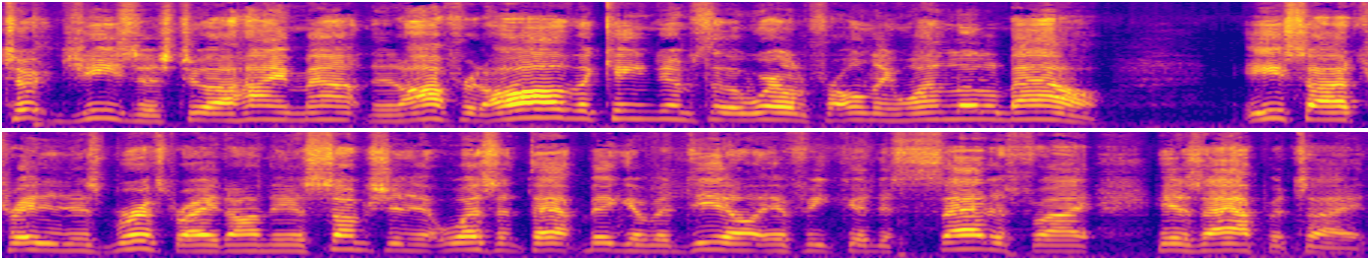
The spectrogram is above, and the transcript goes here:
took Jesus to a high mountain and offered all the kingdoms of the world for only one little bow. Esau traded his birthright on the assumption it wasn't that big of a deal if he could satisfy his appetite.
